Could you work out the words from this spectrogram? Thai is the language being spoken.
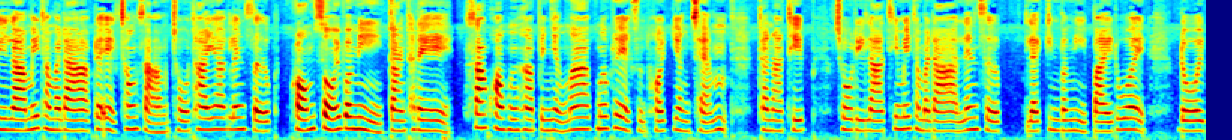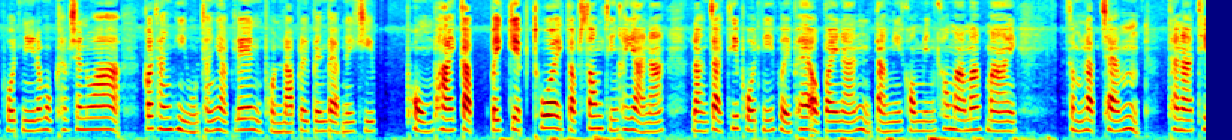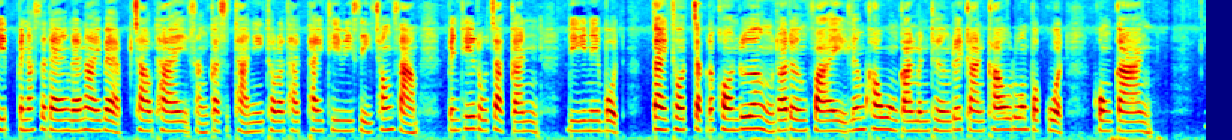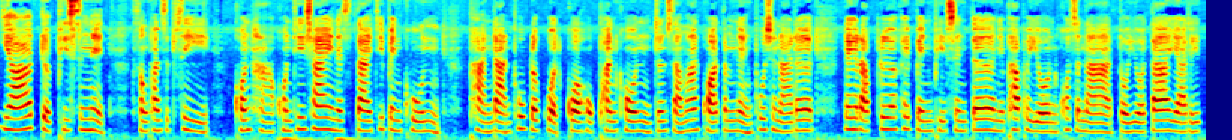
ลีลาไม่ธรรมดา พระเอกช่องสามโชว์ท่ายากเล่นเซิร์ฟ พร้อมโซยบะหมี่กลางทะเล สร้างความฮือฮาเป็นอย่างมากเมื่อพระเอกสุดฮอตอย่างแชมป์ธนาทิพย์โชว์ลีลาที่ไม่ธรรมดาเล่นเซิร์ฟ และกินบะหมี่ไปด้วย โดยโพสต์นี้ระบุแคปชั่นว่า ก็ทั้งหิวทั้งอยากเล่นผลลัพธ์เลยเป็นแบบในคลิป ผมพายกับ ไปเก็บถ้วยกับซ่อมทิ้งขยะนะ หลังจากที่โพสต์นี้เผยแพร่ออกไปนั้น ต่างมีคอมเมนต์เข้ามามากมายสำหรับแชมป์ธนาทิพย์เป็นนักแสดงและนายแบบชาวไทย สังกัดสถานีโทรทัศน์ไทยทีวีสีช่อง 3 เป็นที่รู้จักกันดีในบทไต่ทศจากละครเรื่องระเริงไฟ เริ่มเข้าวงการบันเทิงด้วยการเข้าร่วมประกวดโครงการ Yard the Business 2014 ค้นหาคนที่ใช่ในสไตล์ที่เป็นคุณ ผ่านด่านผู้ประกวดกว่า 6,000 คน จนสามารถคว้าตำแหน่งผู้ชนะเลิศ ได้รับเลือกให้เป็นพรีเซนเตอร์ในภาพยนตร์ โฆษณาโตโยต้ายาริส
